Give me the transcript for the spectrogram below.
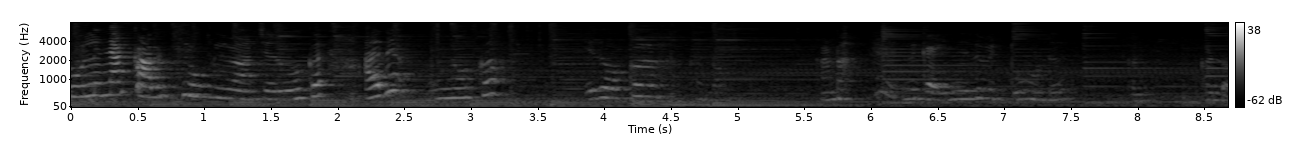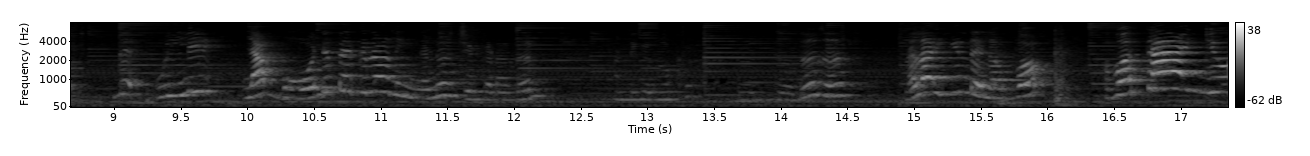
ഫുള്ള് ഞാൻ കളക്ട് നോക്കി കാണിച്ചത്. നമുക്ക് അത് നമുക്ക് ഇത് നോക്ക്. കണ്ടോ? ഇത് കയ്യിൽ നിന്ന് വിട്ടുകൊണ്ട് കണ്ടോ? ഇത് ഉള്ളി ഞാൻ ബോർഡ് പേപ്പറാണ് ഇങ്ങനെ വെച്ചേക്കണത്. കണ്ടിട്ട് നോക്ക്. ഇത് ഇത് ഇത്. നല്ല ഭംഗിയുണ്ടല്ലോ അപ്പൊ അപ്പൊ താങ്ക് യു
